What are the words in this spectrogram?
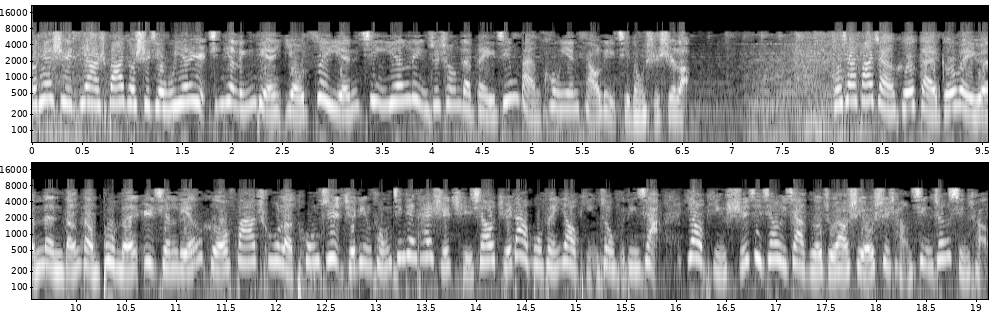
昨天是第二十八个世界无烟日，今天零点有最严禁烟令之称的北京版控烟条例启动实施了。国家发展和改革委员们等等部门日前联合发出了通知，决定从今天开始取消绝大部分药品政府定价，药品实际交易价格主要是由市场竞争形成。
